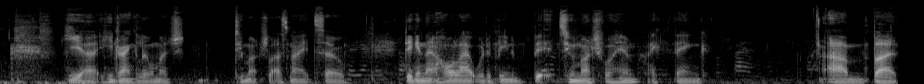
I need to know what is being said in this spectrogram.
he uh, he drank a little much, too much last night, so digging that hole out would have been a bit too much for him, I think. Um, but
